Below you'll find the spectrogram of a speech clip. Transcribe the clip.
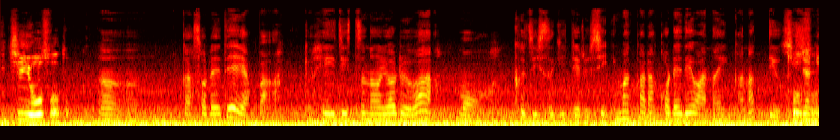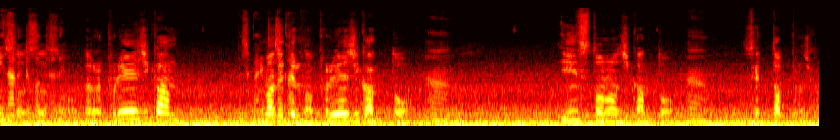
一要素だと思う。うんうん。がそれでやっぱ平日の夜はもう9時過ぎてるし今からこれではないかなっていう基準になるってことだよね。だからプレイ時間今出てるのはプレイ時間とうん。インストの時間とうん。セットアップの時間。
